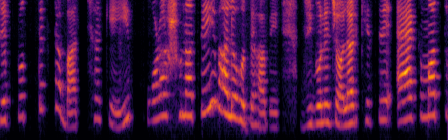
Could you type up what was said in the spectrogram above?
যে প্রত্যেকটা বাচ্চাকেই পড়াশোনাতেই ভালো হতে হবে। জীবনে চলার ক্ষেত্রে একমাত্র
